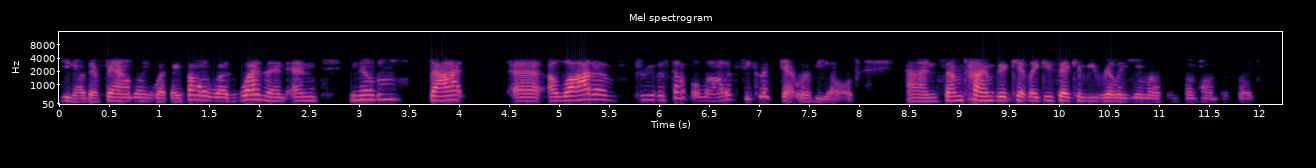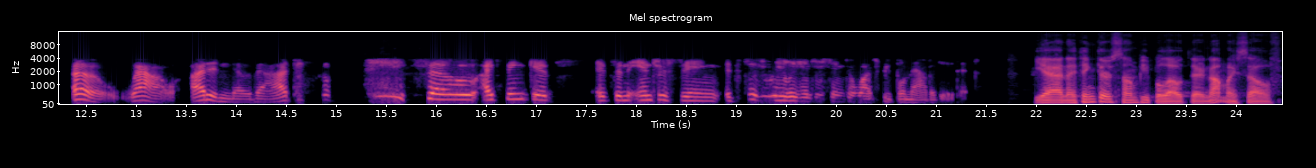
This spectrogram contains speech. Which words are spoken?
you know, their family, what they thought it was, wasn't. And you know, that. Uh, a lot of through the stuff, a lot of secrets get revealed, and sometimes it can, like you said, can be really humorous, and sometimes it's like, oh wow, I didn't know that. so I think it's it's an interesting. It's just really interesting to watch people navigate it. Yeah, and I think there's some people out there, not myself,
